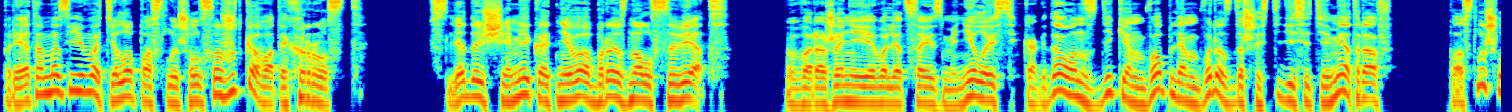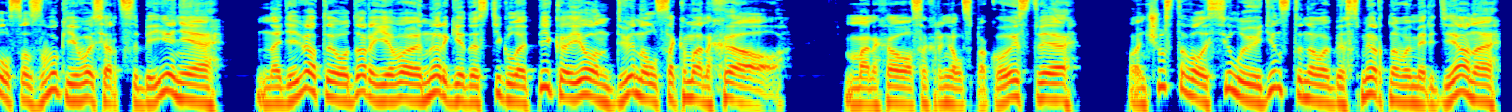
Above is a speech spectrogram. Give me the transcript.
при этом из его тела послышался жутковатый хруст. В следующий миг от него брызнул свет. Выражение его лица изменилось, когда он с диким воплем вырос до 60 метров, послышался звук его сердцебиения, на девятый удар его энергия достигла пика, и он двинулся к Манхао. Манхао сохранил спокойствие, он чувствовал силу единственного бессмертного меридиана,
